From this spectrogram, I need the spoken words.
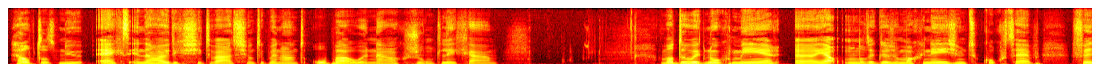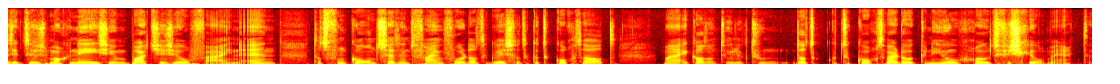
helpt dat nu echt in de huidige situatie. Want ik ben aan het opbouwen naar een gezond lichaam. Wat doe ik nog meer? Uh, ja, omdat ik dus een magnesiumtekort heb, vind ik dus magnesiumbadjes heel fijn. En dat vond ik al ontzettend fijn voordat ik wist dat ik het tekort had. Maar ik had natuurlijk toen dat tekort, waardoor ik een heel groot verschil merkte.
